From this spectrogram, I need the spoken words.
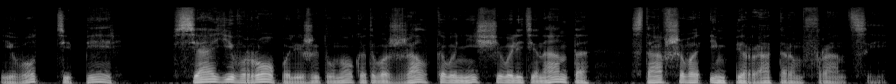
И вот теперь вся Европа лежит у ног этого жалкого нищего лейтенанта, ставшего императором Франции.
